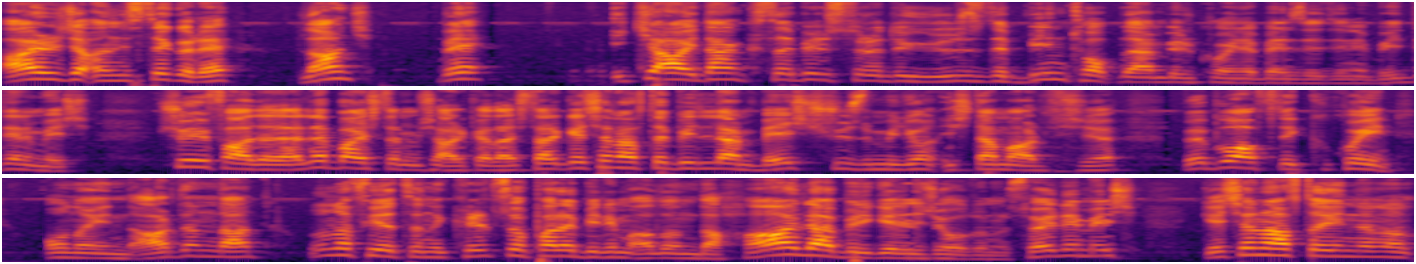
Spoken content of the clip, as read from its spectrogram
ayrıca analiste göre launch ve 2 aydan kısa bir sürede %1000 toplayan bir coin'e benzediğini bildirmiş. Şu ifadelerle başlamış arkadaşlar. Geçen hafta bildiren 500 milyon işlem artışı ve bu haftaki coin onayının ardından Luna fiyatının kripto para birimi alanında hala bir geleceği olduğunu söylemiş. Geçen hafta yayınlanan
